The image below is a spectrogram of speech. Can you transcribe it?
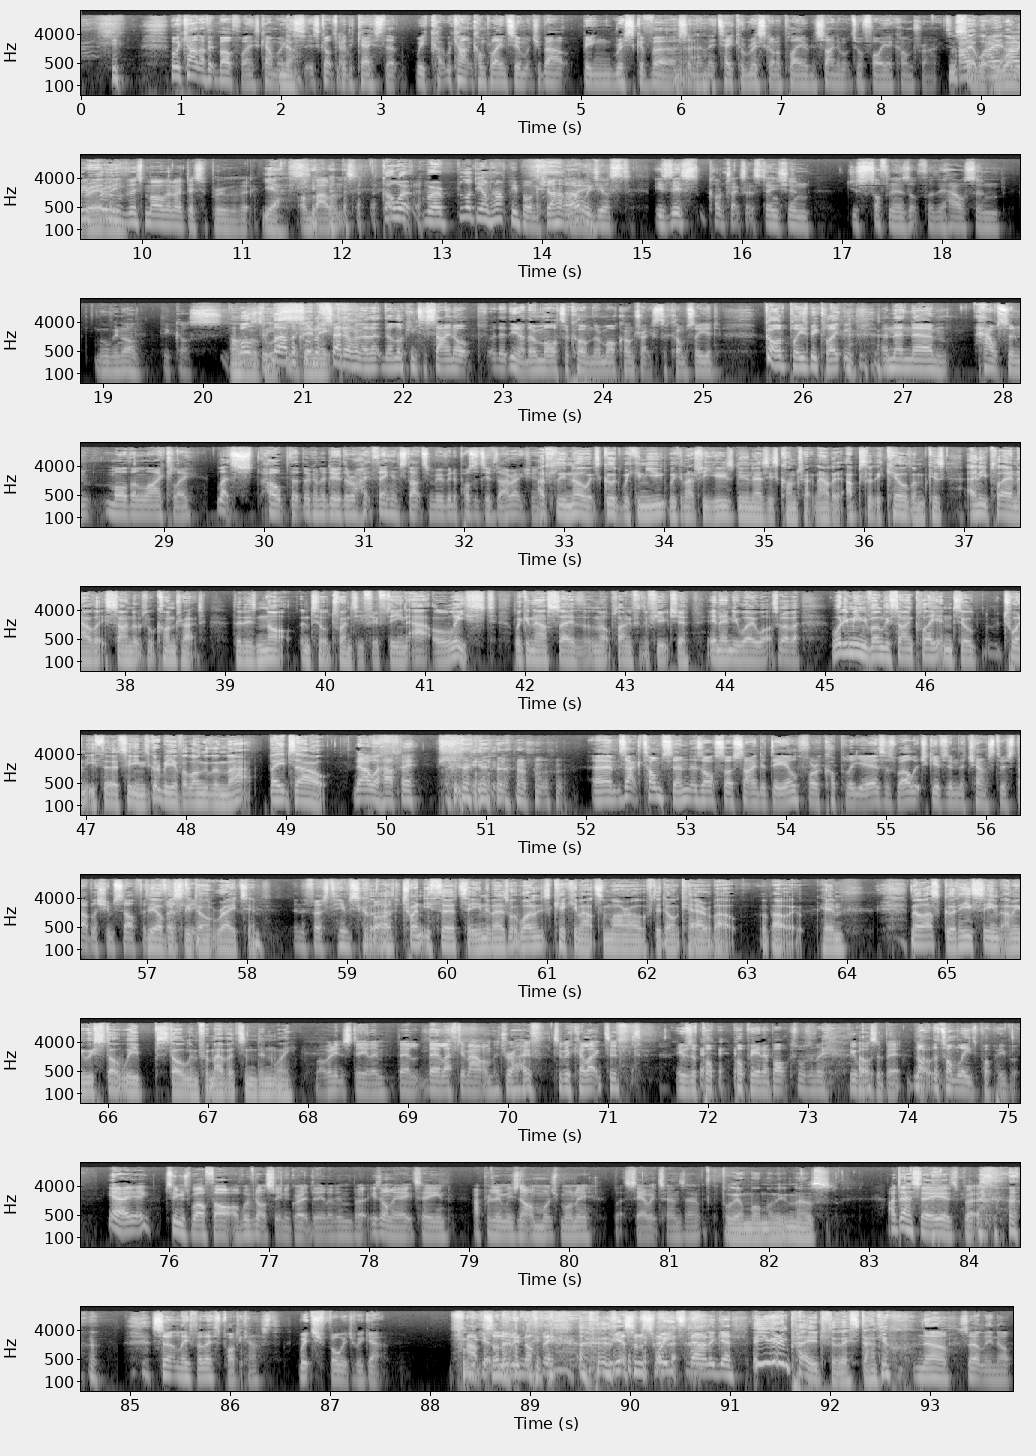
But we can't have it both ways, can we? No. It's, it's got to be the case that we ca- we can't complain too much about being risk averse, and then they take a risk on a player and sign him up to a four year contract. We'll say I, what I, we want, I approve really. of this more than I disapprove of it. Yes. On balance. God, we're, we're a bloody unhappy bunch, aren't Aren't we? we just? Is this contract extension just softening us up for the house and moving on? Because Oh, well, these well, the club have said, haven't they, that they're looking to sign up. that, You know, there are more to come. There are more contracts to come. So you'd, God, please be Clayton, and then um, Howson more than likely. Let's hope that they're going to do the right thing and start to move in a positive direction. Actually, no, it's good. We can u- we can actually use Nunez's contract now to absolutely kill them because any player now that is signed up to a contract that is not until 2015, at least, we can now say that they're not planning for the future in any way whatsoever. What do you mean you've only signed Clayton until 2013? He's got to be here for longer than that. Bates out. now we're happy. Um, Zach Thompson has also signed a deal for a couple of years as well, which gives him the chance to establish himself in They the obviously first team, They obviously don't rate him. in the first team Uh, squad. 2013, they may as well, why don't just kick him out tomorrow if they don't care about about it, him? No, that's good. He seemed. I mean, we stole we stole him from Everton, didn't we? well, we didn't steal him. They, they left him out on the drive to be collected. He was a pup, puppy in a box, wasn't he? he was a bit. Not the Tom Lees puppy, but Yeah, he seems well thought of. We've not seen a great deal of him, but he's only 18. I presume he's not on much money. Let's see how it turns out. Probably on more money than us. I dare say he is, but certainly for this podcast, which for which we get We get absolutely nothing. we get some sweets now and again. Are you getting paid for this, Daniel? No, certainly not.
